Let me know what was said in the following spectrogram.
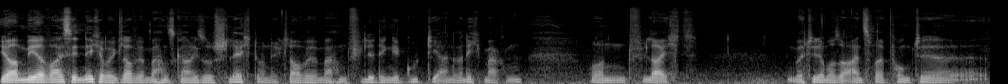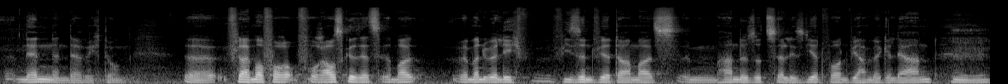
Ja, mehr weiß ich nicht, aber ich glaube, wir machen es gar nicht so schlecht und ich glaube, wir machen viele Dinge gut, die andere nicht machen. Und vielleicht möchte ich da mal so ein, zwei Punkte nennen in der Richtung. Äh, vielleicht mal vor, vorausgesetzt, wenn man überlegt, wie sind wir damals im Handel sozialisiert worden, wie haben wir gelernt. Mhm.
